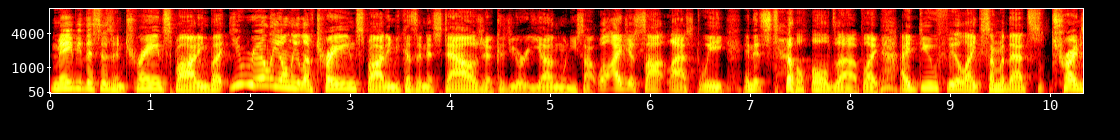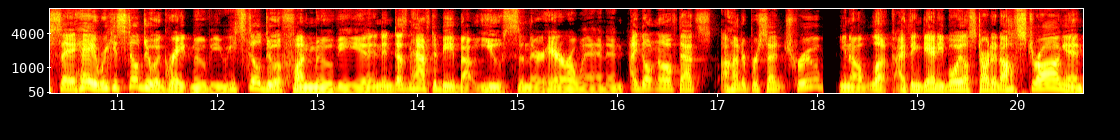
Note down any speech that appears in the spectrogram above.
maybe this isn't Trainspotting, but you really only love Trainspotting because of nostalgia, because you were young when you saw it. Well, I just saw it last week and it still holds up. Like, I do feel like some of that's trying to say, hey, we can still do a great movie. We can still do a fun movie. And it doesn't have to be about youths and their heroin. And I don't know if that's 100% true. You know, look, I think Danny Boyle started off strong and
